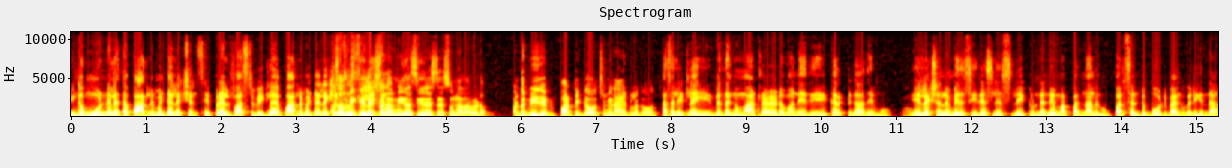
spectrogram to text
ఇంకా మూడు నెలలైతే పార్లమెంట్ ఎలక్షన్స్. ఏప్రిల్ ఫస్ట్ వీక్లో పార్లమెంట్ అసలు మీకు ఎలక్షన్ల ఎలక్షన్స్ మీద సీరియస్నెస్ ఉన్నదా మేడం? అంటే బీజేపీ పార్టీకి కావచ్చు మీ నాయకులకు కావచ్చు. అసలు ఇట్లా ఈ విధంగా మాట్లాడడం అనేది కరెక్ట్ కాదేమో. ఎలక్షన్ల మీద సీరియస్నెస్ లేకుండానే మాకు పద్నాలుగు పర్సెంట్ ఓటు బ్యాంక్ పెరిగిందా?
